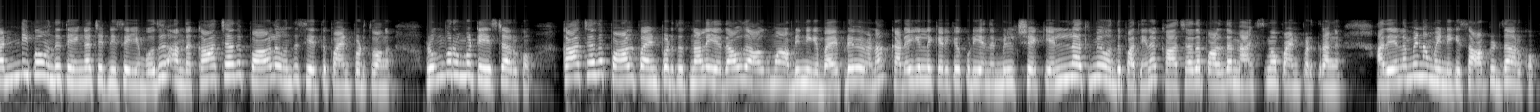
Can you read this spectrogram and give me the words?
கண்டிப்பாக வந்து தேங்காய் சட்னி செய்யும்போது அந்த காய்ச்சாத பாலை வந்து சேர்த்து பயன்படுத்துவாங்க. ரொம்ப ரொம்ப டேஸ்ட்டாக இருக்கும். காய்ச்சாத பால் பயன்படுத்துறதுனால ஏதாவது ஆகுமா அப்படின்னு நீங்கள் பயப்படவே வேணாம். கடைகளில் கிடைக்கக்கூடிய அந்த மில்க் ஷேக் எல்லாத்துமே வந்து பார்த்தீங்கன்னா காய்ச்சாத பால் தான் மேக்ஸிமம் பயன்படுத்துகிறாங்க அது எல்லாமே நம்ம இன்றைக்கி சாப்பிட்டுட்டு தான் இருக்கோம்.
